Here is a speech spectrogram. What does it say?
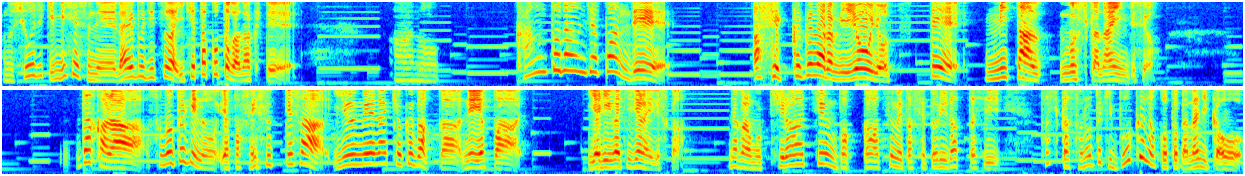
あの、正直ミセスね、ライブ実は行けたことがなくて、あの、カウントダウンジャパンで、あ、せっかくなら見ようよっつって見たのしかないんですよ。だから、その時のやっぱフェスってさ、有名な曲ばっかね、やっぱやりがちじゃないですか。だからもうキラーチューンばっか集めた瀬取りだったし、確かその時僕のことが何かを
